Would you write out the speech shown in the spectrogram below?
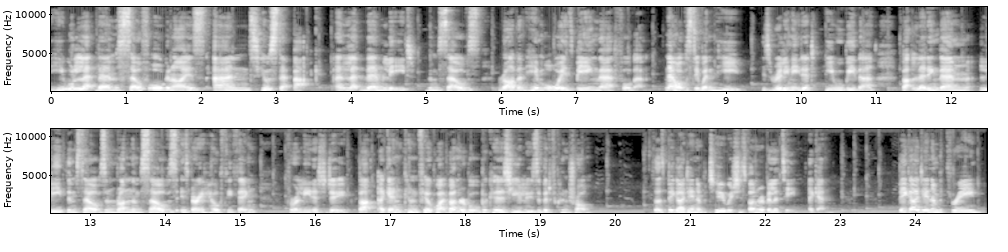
He will let them self organize and he'll step back and let them lead themselves rather than him always being there for them. Now, obviously, when he is really needed, he will be there, but letting them lead themselves and run themselves is a very healthy thing for a leader to do. But again, can feel quite vulnerable because you lose a bit of control. So that's big idea number two, which is vulnerability again. Big idea number three,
